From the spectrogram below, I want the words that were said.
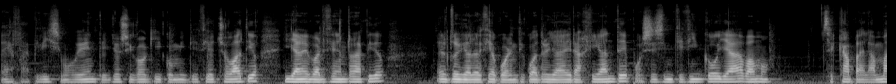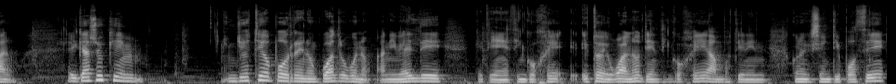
es rapidísimo, obviamente. Yo sigo aquí con mis 18 vatios y ya me parecen rápido. El otro día lo decía 44 ya era gigante, pues 65 ya, vamos, se escapa de las manos. El caso es que yo este Oppo Reno 4, bueno, a nivel de que tiene 5G, esto es igual, ¿no? Tienen 5G, ambos tienen conexión tipo C,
